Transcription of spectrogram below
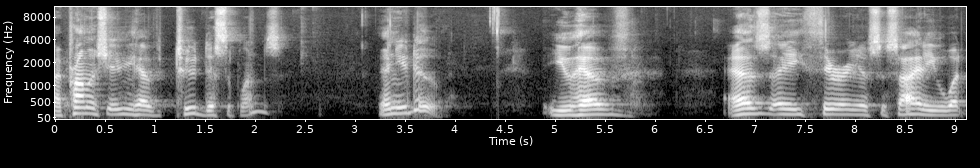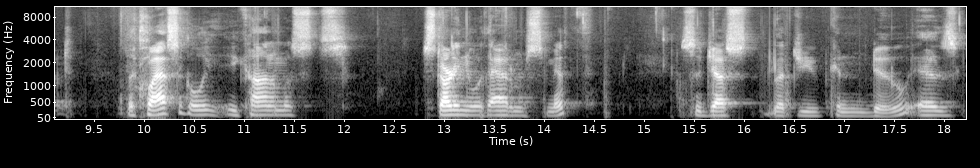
I promise you, you have two disciplines, and you do. You have, as a theory of society, what the classical economists starting with Adam Smith, suggest that you can do is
